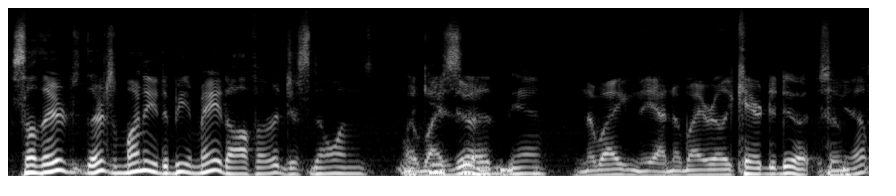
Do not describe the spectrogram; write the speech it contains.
so there's there's money to be made off of it. Just no one like Nobody's you doing said, yeah, nobody, yeah, nobody really cared to do it. So yep.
